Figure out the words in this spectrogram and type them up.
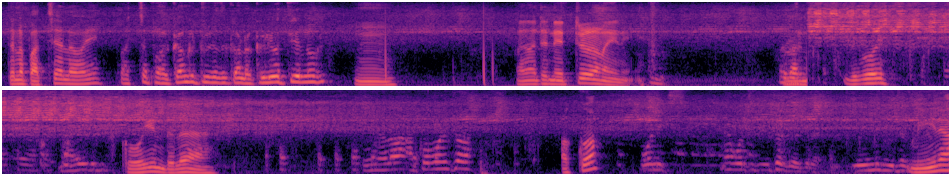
ഇതെല്ലാം പച്ചയല്ല വൈ പച്ച പഴുക്കാൻ കിട്ടൂല ഇത് കണ്ടോ? കിളി ഒത്തി നോക്ക് ഉം. അത് മറ്റേ നെറ്റ് ഇടണം അതിന്. ഇത് കോഴി. കോഴി ഉണ്ട് അല്ലേ അക്വ മീനാ?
